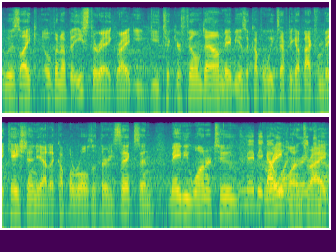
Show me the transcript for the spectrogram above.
it was like open up an Easter egg, right? You, you took your film down, maybe as a couple weeks after you got back from vacation, you had a couple rolls of 36 and maybe one or two maybe great one ones, right?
